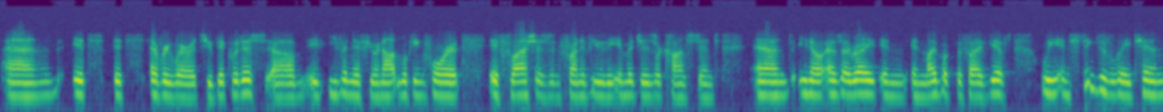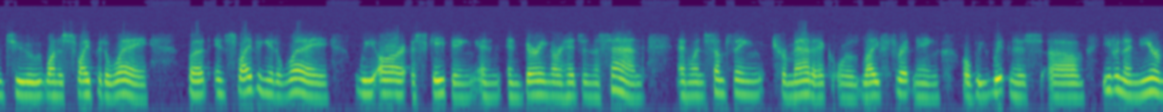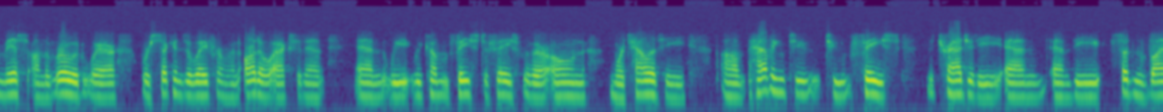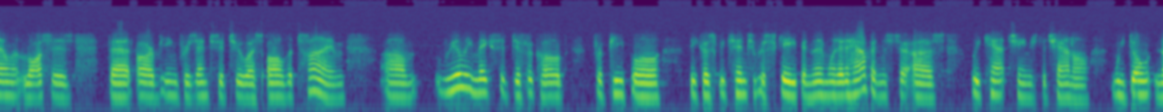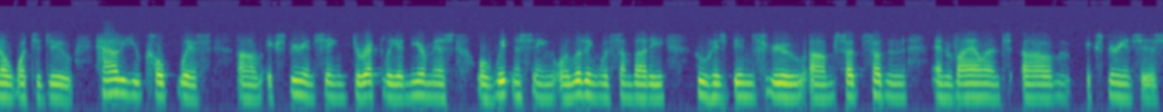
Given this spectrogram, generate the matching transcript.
and it's it's everywhere. It's ubiquitous. Um, it, even if you're not looking for it, it flashes in front of you. The images are constant, and you know, as I write in in my book, The Five Gifts, we instinctively tend to want to swipe it away, but in swiping it away, we are escaping and and burying our heads in the sand. And when something traumatic or life threatening, or we witness um, even a near miss on the road where we're seconds away from an auto accident and we, we come face to face with our own mortality, um, having to, to face the tragedy and, and the sudden violent losses that are being presented to us all the time um, really makes it difficult for people because we tend to escape. And then when it happens to us, we can't change the channel. We don't know what to do. How do you cope with um, experiencing directly a near miss or witnessing or living with somebody who has been through um, su- sudden and violent um, experiences?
